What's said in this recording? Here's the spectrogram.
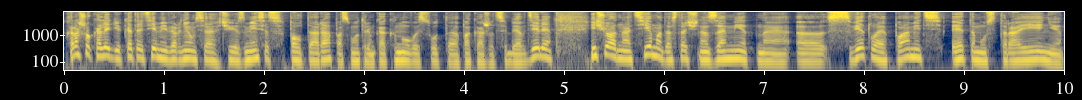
Хорошо, коллеги, к этой теме вернемся через месяц-полтора. Посмотрим, как новый суд э, покажет себя в деле. Еще одна тема, достаточно заметная. Э, светлая память этому строению.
